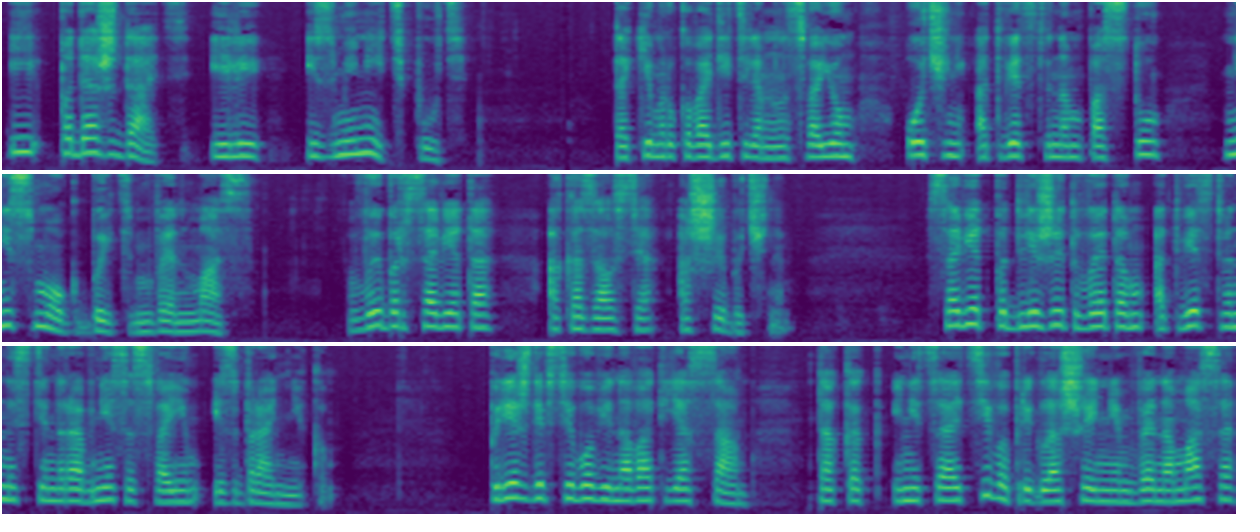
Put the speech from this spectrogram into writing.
и подождать или изменить путь. Таким руководителем на своем очень ответственном посту не смог быть Мвен Мас. Выбор совета оказался ошибочным. Совет подлежит в этом ответственности наравне со своим избранником. Прежде всего виноват я сам, так как инициатива приглашением Вена Масса,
